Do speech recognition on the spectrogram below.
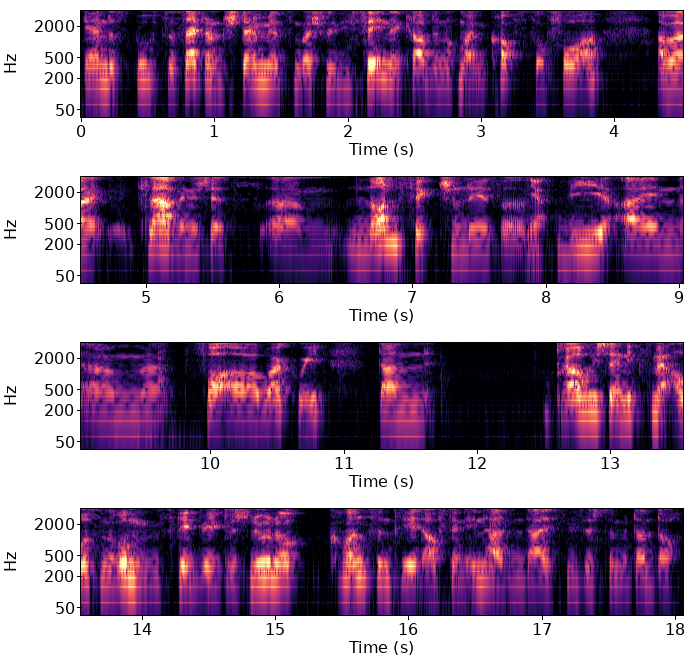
gerne das Buch zur Seite und stelle mir zum Beispiel die Szene gerade nochmal im Kopf so vor. Aber klar, wenn ich jetzt ähm, Non-Fiction lese, ja. wie ein ähm, For Our Work Week, dann brauche ich da nichts mehr außenrum. Es geht wirklich nur noch konzentriert auf den Inhalten. Da ist diese Stimme dann doch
